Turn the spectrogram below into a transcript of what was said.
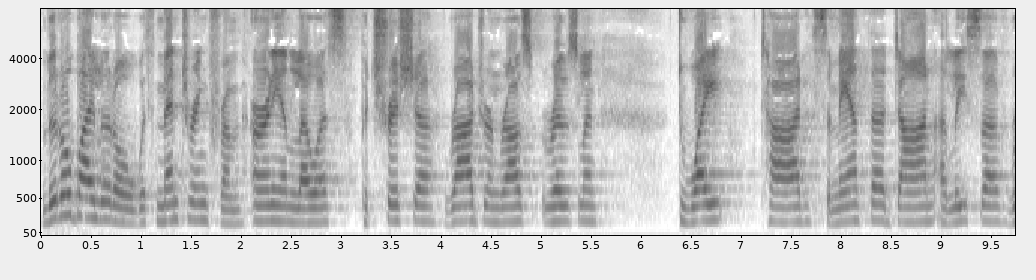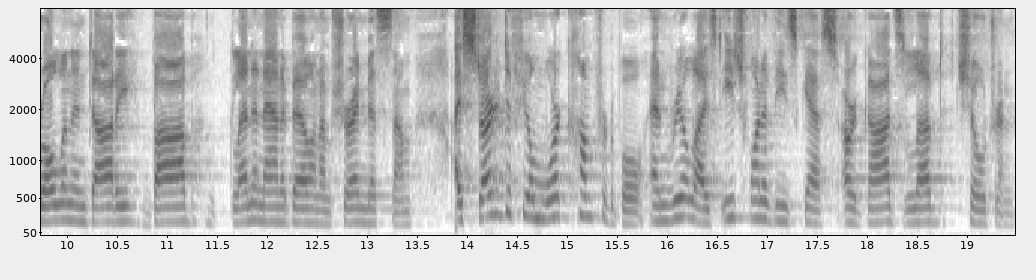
Little by little, with mentoring from Ernie and Lois, Patricia, Roger and Ros- Rosalind, Dwight, Todd, Samantha, Don, Elisa, Roland and Dottie, Bob, Glenn and Annabelle, and I'm sure I missed some, I started to feel more comfortable and realized each one of these guests are God's loved children.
